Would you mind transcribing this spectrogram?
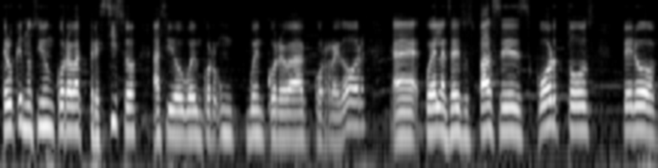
Creo que no ha sido un quarterback preciso. Ha sido buen un buen corredor. Eh, puede lanzar esos pases cortos. Pero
